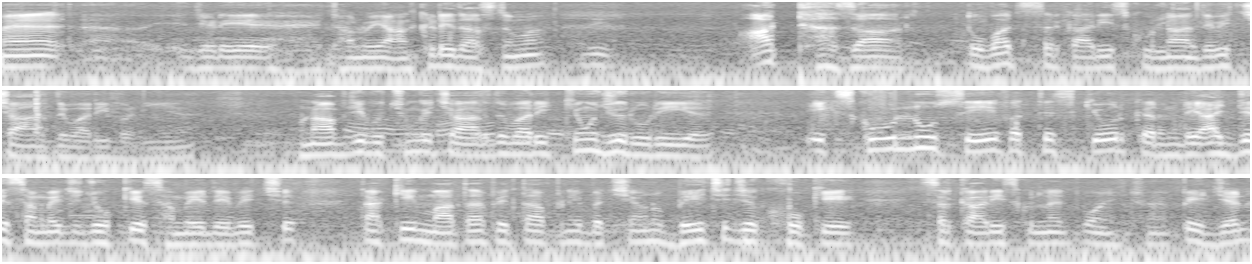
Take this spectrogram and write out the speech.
ਮੈਂ ਜਿਹੜੇ ਤੁਹਾਨੂੰ ਇਹ ਆંકੜੇ ਦੱਸ ਦਵਾਂ ਜੀ। 8000 ਤੋਂ ਵੱਧ ਸਰਕਾਰੀ ਸਕੂਲਾਂ ਦੇ ਵਿੱਚ ਚਾਰ ਦੀਵਾਰੀ ਬਣੀ ਹੈ। ਹੁਣ ਆਪ ਜੀ ਪੁੱਛੋਗੇ ਚਾਰ ਦੀਵਾਰੀ ਕਿਉਂ ਜ਼ਰੂਰੀ ਹੈ? ਇੱਕ ਸਕੂਲ ਨੂੰ ਸੇਫ ਅਤੇ ਸਿਕਿਉਰ ਕਰਨ ਦੇ ਅੱਜ ਦੇ ਸਮੇਂ 'ਚ ਜੋ ਕਿ ਸਮੇਂ ਦੇ ਵਿੱਚ ਤਾਂ ਕਿ ਮਾਤਾ ਪਿਤਾ ਆਪਣੇ ਬੱਚਿਆਂ ਨੂੰ ਬੇਝਿਜਕ ਹੋ ਕੇ ਸਰਕਾਰੀ ਸਕੂਲਾਂ 'ਚ ਭੇਜਣ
